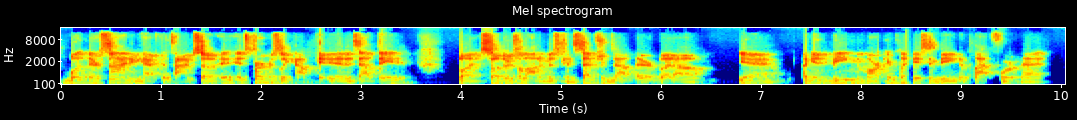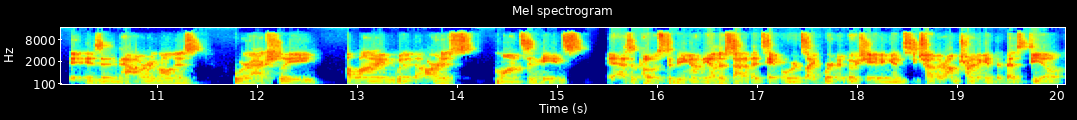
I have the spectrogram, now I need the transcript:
what they're signing half the time. So it, it's purposely complicated and it's outdated. But so there's a lot of misconceptions out there. But um, yeah, again, being the marketplace and being the platform that is empowering all this, we're actually aligned with the artist's wants and needs as opposed to being on the other side of the table where it's like we're negotiating against each other. I'm trying to get the best deal.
